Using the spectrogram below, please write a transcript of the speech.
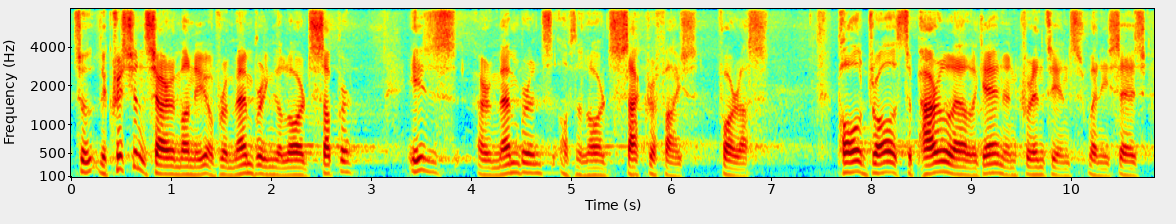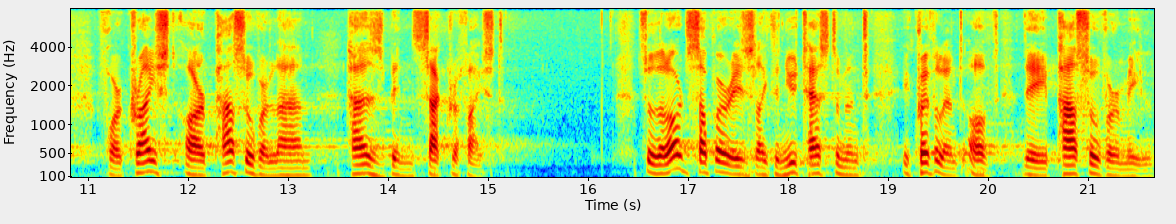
So, the Christian ceremony of remembering the Lord's Supper is a remembrance of the Lord's sacrifice for us. Paul draws the parallel again in Corinthians when he says, For Christ, our Passover lamb, has been sacrificed. So the Lord's Supper is like the New Testament equivalent of the Passover meal,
